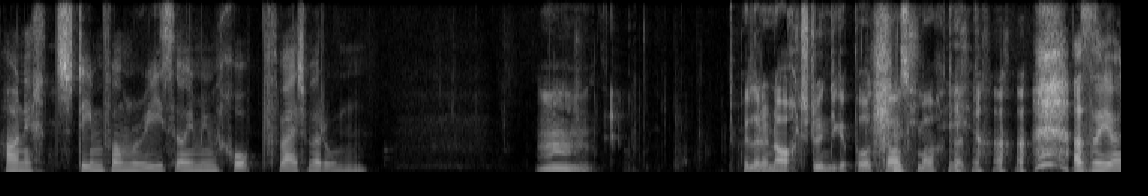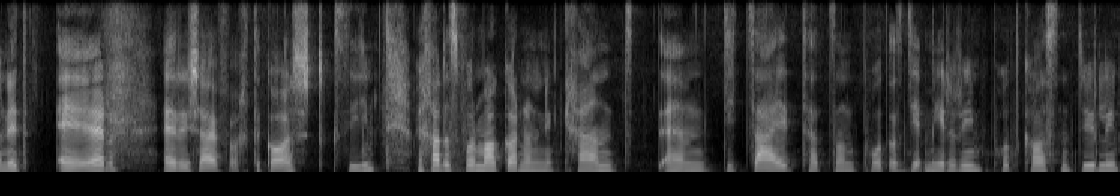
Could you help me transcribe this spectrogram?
habe ich die Stimme vom Rezo in meinem Kopf. Weißt du warum? Mm, weil er einen achtstündigen Podcast gemacht hat. Also ja, nicht er. Er war einfach der Gast. Gewesen. Ich habe das Format gar noch nicht gekannt. Ähm, die Zeit hat so einen Pod also die hat mehrere Podcasts natürlich.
